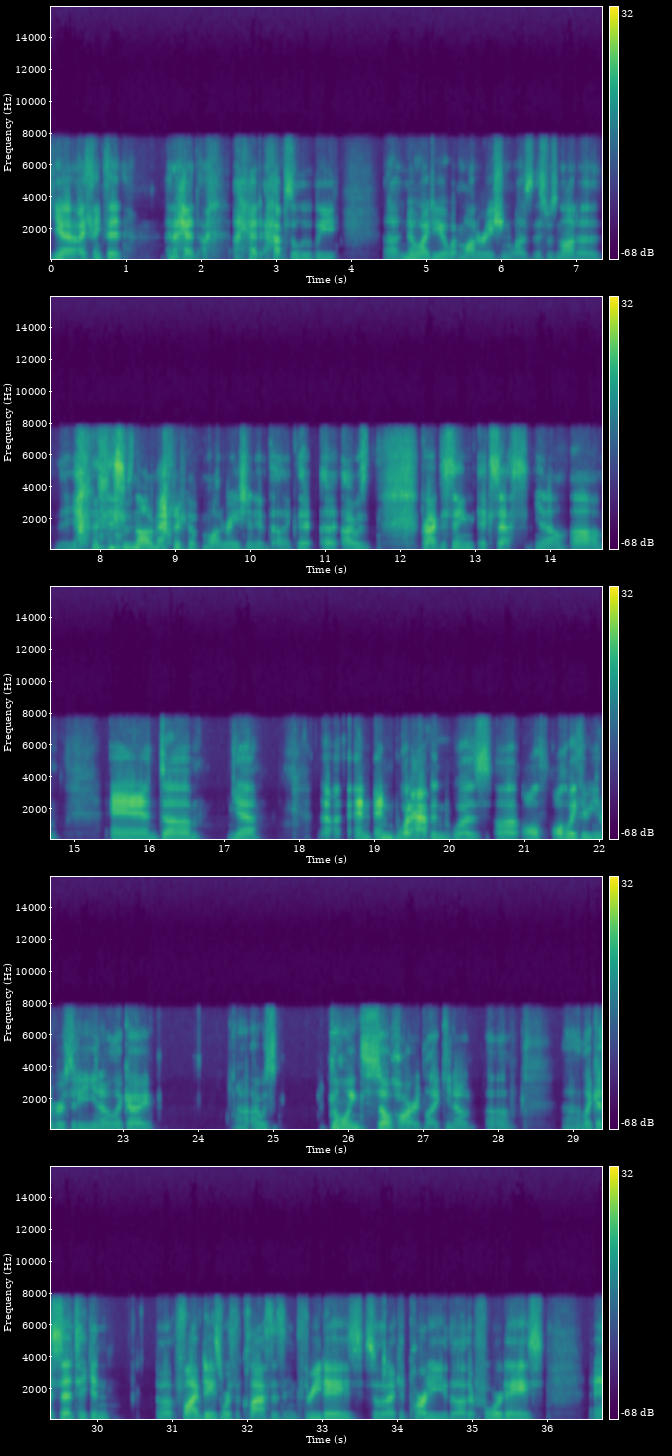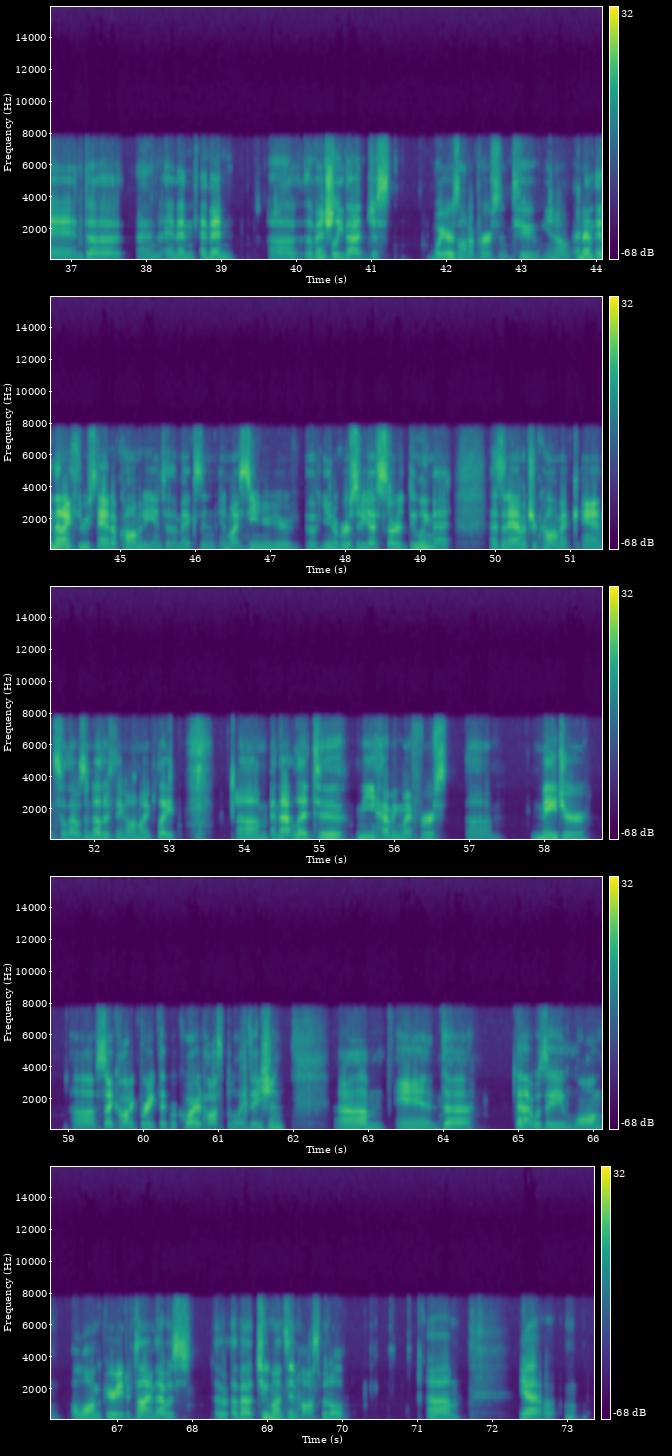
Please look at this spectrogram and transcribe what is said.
yeah, I think that, and I had I had absolutely uh, no idea what moderation was. This was not a yeah, this was not a matter of moderation. It, like that, uh, I was practicing excess, you know, um, and um, yeah. Uh, and and what happened was uh, all all the way through university, you know, like I uh, I was going so hard, like you know, uh, uh, like I said, taking uh, five days worth of classes in three days so that I could party the other four days, and uh, and and then and then uh, eventually that just wears on a person too, you know. And then and then I threw stand up comedy into the mix in in my senior year of university. I started doing that as an amateur comic, and so that was another thing on my plate. Um, and that led to me having my first um, major uh, psychotic break that required hospitalization. Um, and uh, that was a long, a long period of time. That was a, about two months in hospital. Um, yeah, uh,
